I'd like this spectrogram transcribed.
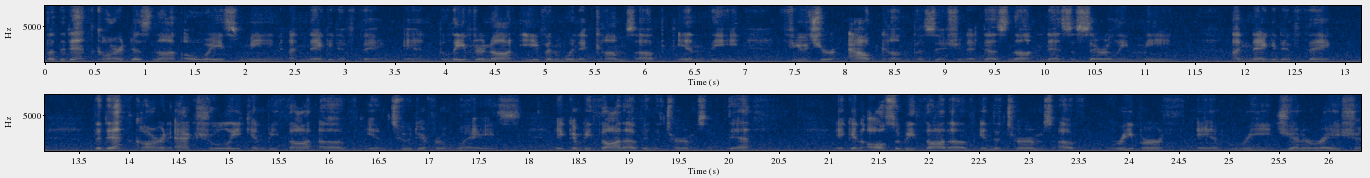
But the death card does not always mean a negative thing, and believe it or not, even when it comes up in the future outcome position, it does not necessarily mean a negative thing. The death card actually can be thought of in two different ways. It can be thought of in the terms of death. It can also be thought of in the terms of rebirth and regeneration.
